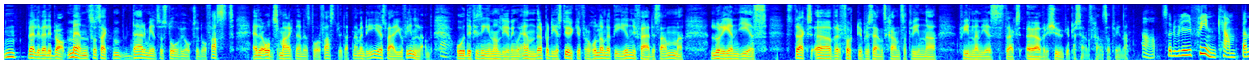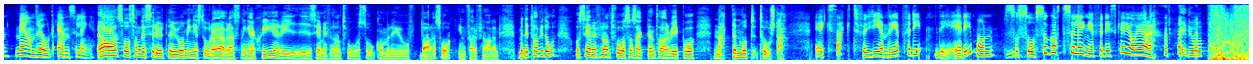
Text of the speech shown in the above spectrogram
mm, väldigt, väldigt bra. Men som sagt, därmed så står vi också då fast, eller oddsmarknaden står fast vid att nej, men det är Sverige och Finland och det finns ingen anledning att ändra på det. Styrkeförhållandet är ungefär detsamma. Loreen ges strax över 40 procents chans att vinna. Finland ges strax över 20 procents chans att vinna. Ja, så det blir Finnkampen med andra ord än så länge? Ja, så som det ser ut nu. Om inga stora överraskningar sker i, i semifinal 2 så kommer det ju att vara så inför finalen. Men det tar vi då. Och semifinal 2 som sagt, den tar vi på natten mot torsdag. Exakt, för genrep för det, det är det imorgon. Mm. Så sov så gott så länge, för det ska jag göra. Hej då!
